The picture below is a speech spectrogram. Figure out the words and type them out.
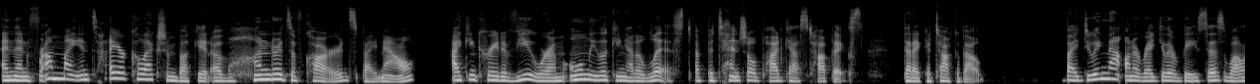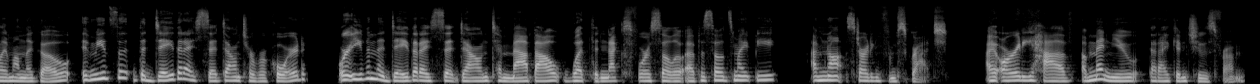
And then from my entire collection bucket of hundreds of cards by now, I can create a view where I'm only looking at a list of potential podcast topics that I could talk about. By doing that on a regular basis while I'm on the go, it means that the day that I sit down to record, or even the day that I sit down to map out what the next four solo episodes might be, I'm not starting from scratch. I already have a menu that I can choose from.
